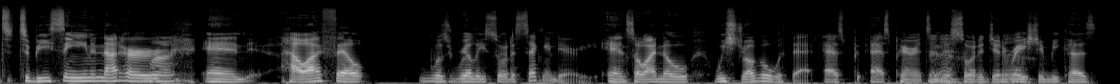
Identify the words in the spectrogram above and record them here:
t- to be seen and not heard, Right. and how I felt was really sort of secondary. And so I know we struggle with that as as parents in this sort of generation because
